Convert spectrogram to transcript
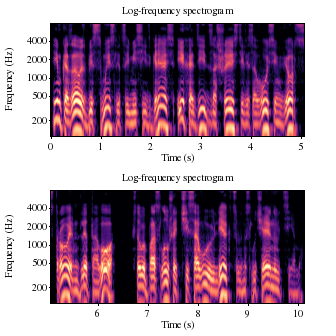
Им казалось бессмыслицей месить грязь и ходить за шесть или за восемь верст строем для того, чтобы послушать часовую лекцию на случайную тему.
